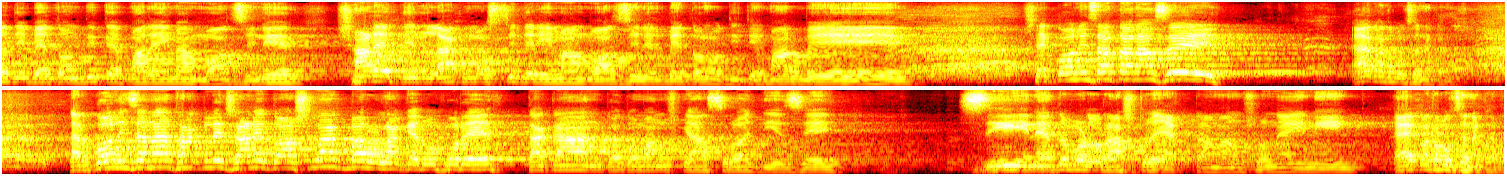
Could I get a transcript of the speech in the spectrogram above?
যদি বেতন দিতে পারে ইমাম মসজিদের সাড়ে তিন লাখ মসজিদের ইমাম মসজিদের বেতনও দিতে পারবে। সে কলিসা তার আছে। এক কথা বলছে না কেন? তার কলিজা না থাকলে সাড়ে দশ লাখ বারো লাখের উপরে তাকান, কত মানুষকে আশ্রয় দিয়েছে। চীন এত বড় রাষ্ট্র, একটা মানুষও নেয়নি। এক কথা বলছে না কেন?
